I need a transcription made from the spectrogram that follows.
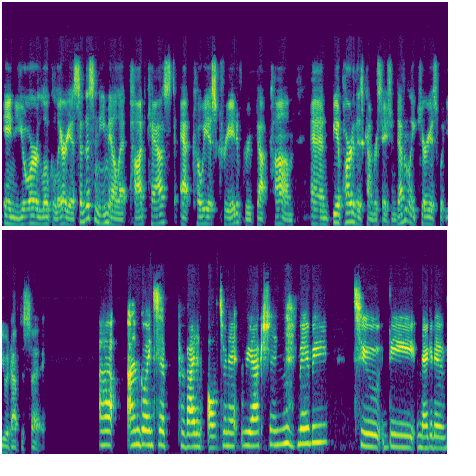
in your local area, send us an email at podcast at coeuscreativegroup.com and be a part of this conversation. Definitely curious what you would have to say. Uh, I'm going to provide an alternate reaction, maybe to the negative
